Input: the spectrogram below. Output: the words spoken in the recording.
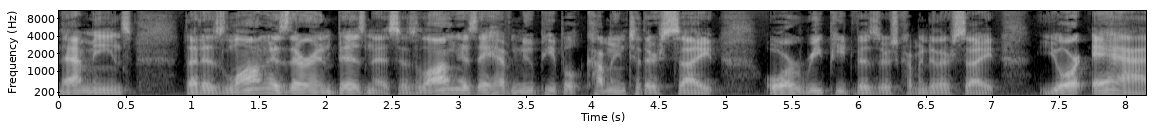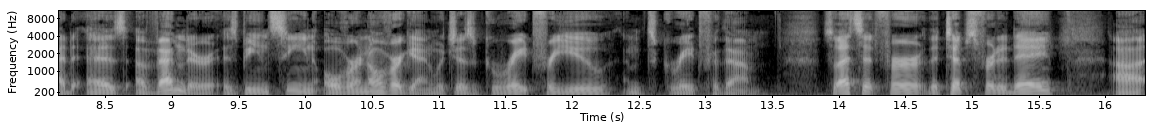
That means that as long as they're in business, as long as they have new people coming to their site or repeat visitors coming to their site, your ad as a vendor is being seen over and over again, which is great for you and it's great for them. So that's it for the tips for today. Uh,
